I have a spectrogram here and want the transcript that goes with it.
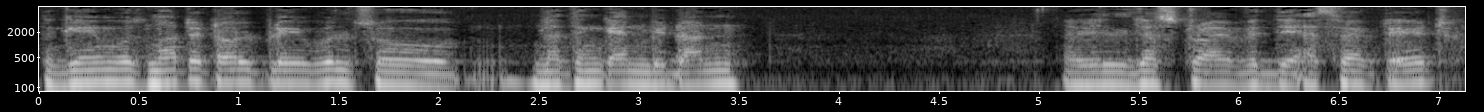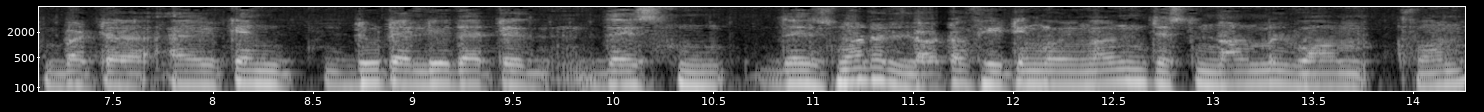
The game was not at all playable, so nothing can be done. I will just try with the Asphalt 8, but uh, I can do tell you that uh, there's there's not a lot of heating going on, just a normal warm phone.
